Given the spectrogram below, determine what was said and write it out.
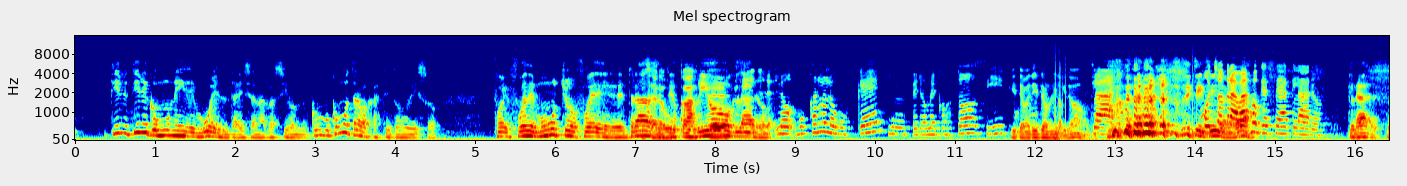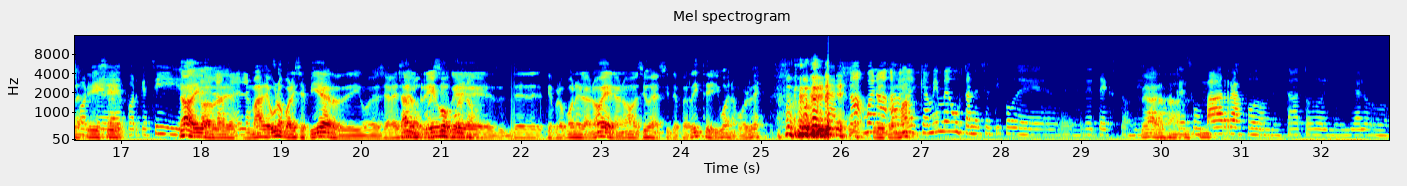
tiene, tiene como una ida y vuelta esa narración. ¿Cómo, cómo trabajaste todo eso? ¿Fue, ¿Fue de mucho? ¿Fue de entrada? O sea, ¿Se te buscaste. ocurrió? Claro. lo- lo- buscarlo lo busqué, y- pero me costó, sí. Y te metiste en un lío, Claro. Sí, sí, Mucho trabajo verdad. que sea claro. Claro, claro. Porque Sí, porque sí No, digo, los- eh, los- más de uno por ahí se pierde, digo, o sea, ese Claro, es un pues riesgo sí, que, bueno. de- de- que propone la novela, ¿no? Decir, bueno, si te perdiste y bueno, volvés. Claro, No, bueno, a- es que a mí me gustan ese tipo de, de- textos, digamos, Claro. Que es un párrafo donde está todo el, el diálogo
